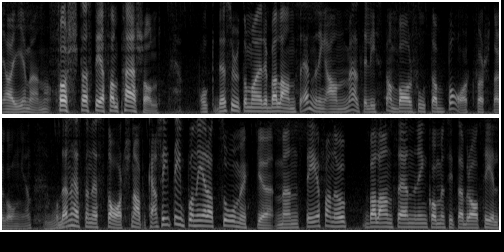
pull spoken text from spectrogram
Jajamän. Första Stefan Persson. Och dessutom är det balansändring anmält i listan, barfota bak första gången. Och den hästen är startsnabb, kanske inte imponerat så mycket, men Stefan upp, balansändring, kommer sitta bra till.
